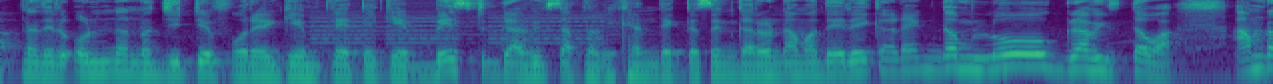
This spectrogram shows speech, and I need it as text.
আপনাদের অন্যান্য জিটিএ ফোরের গেম প্লে থেকে বেস্ট গ্রাফিক্স আপনারা এখানে দেখতেছেন। কারণ আমাদের এখানে একদম লো গ্রাফিক্স দেওয়া। আমরা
